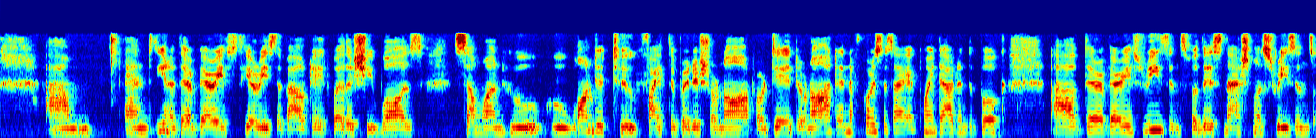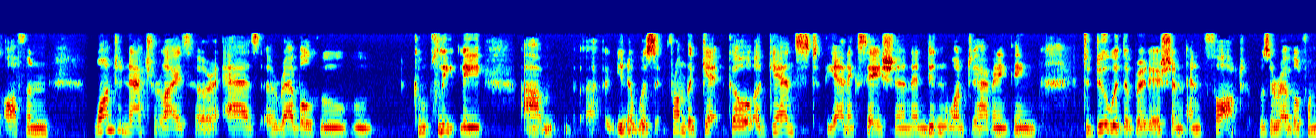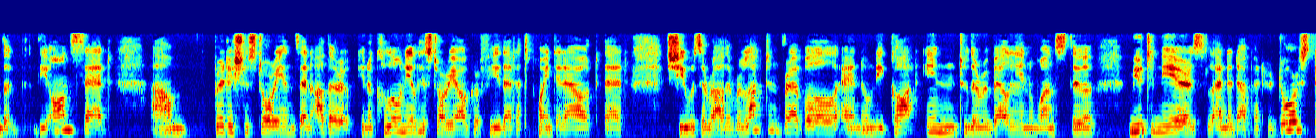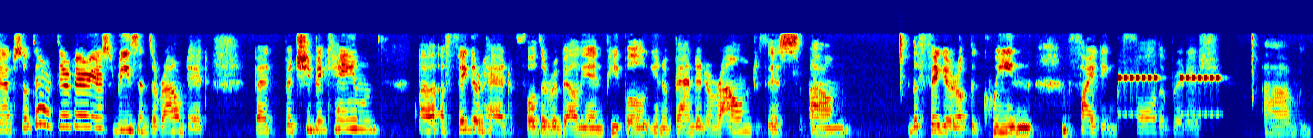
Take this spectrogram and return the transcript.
Um, and you know there are various theories about it whether she was someone who who wanted to fight the british or not or did or not and of course as i point out in the book uh, there are various reasons for this nationalist reasons often want to naturalize her as a rebel who who completely, um, uh, you know, was from the get go against the annexation and didn't want to have anything to do with the British and, and fought, was a rebel from the, the onset. Um, British historians and other, you know, colonial historiography that has pointed out that she was a rather reluctant rebel and only got into the rebellion once the mutineers landed up at her doorstep. So there, there are various reasons around it, but but she became a, a figurehead for the rebellion. People, you know, banded around this. Um, the figure of the queen fighting for the British um,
